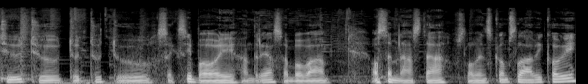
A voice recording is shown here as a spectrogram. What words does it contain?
tu, tu, tu, tu, Sexy Boy, Andrea Sabová, 18. v slovenskom Slávikovi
